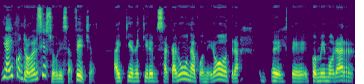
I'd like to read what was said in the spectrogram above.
Y hay controversias sobre esas fechas. Hay quienes quieren sacar una, poner otra, este, conmemorar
